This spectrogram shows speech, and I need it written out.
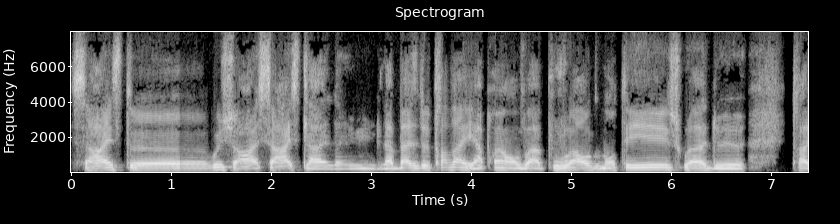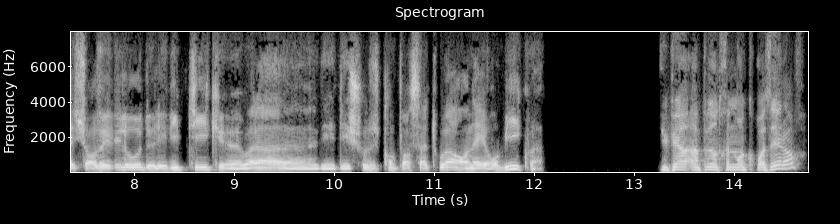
ça reste, euh, oui, ça reste, ça reste la, la, base de travail. Après, on va pouvoir augmenter, soit de travail sur vélo, de l'elliptique, euh, voilà, des, des, choses compensatoires en aérobie, quoi. Tu fais un, peu d'entraînement croisé alors?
